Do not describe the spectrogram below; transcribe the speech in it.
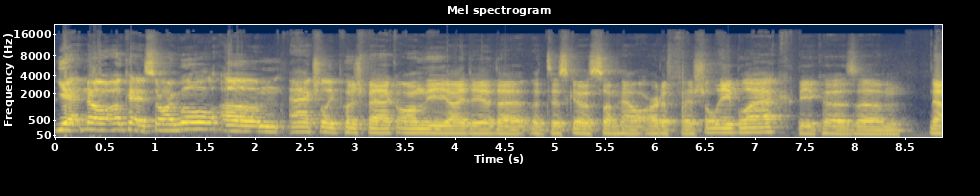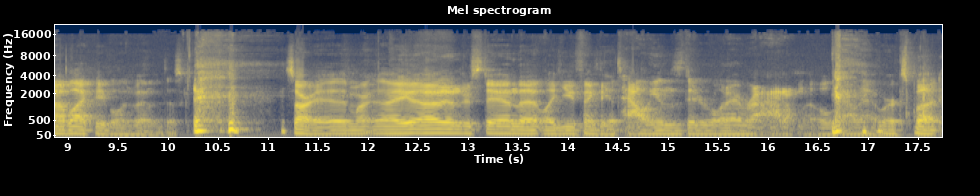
Yeah, no, okay, so I will um, actually push back on the idea that the disco is somehow artificially black because, um, no, black people invented disco. Sorry, uh, I, I understand that, like, you think the Italians did or whatever. I don't know how that works, but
